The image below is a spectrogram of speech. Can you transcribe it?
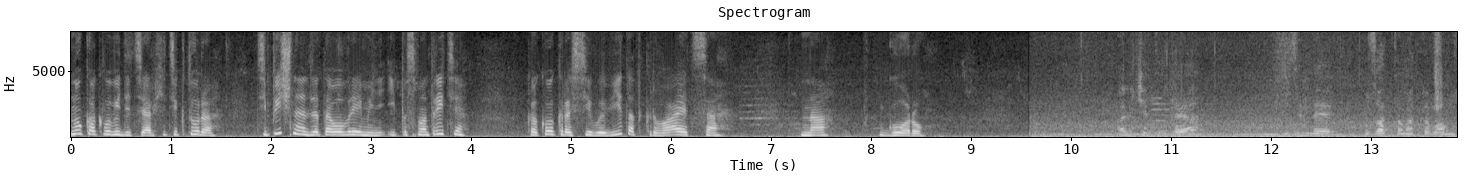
Ну, как вы видите, архитектура типичная для того времени. И посмотрите, какой красивый вид открывается на гору. Ali Çetinkaya bizim de uzaktan akrabamız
